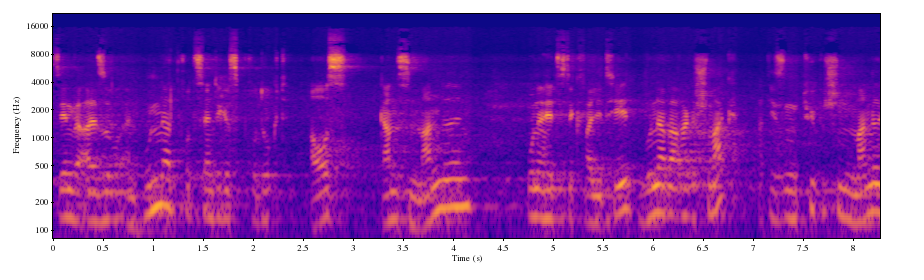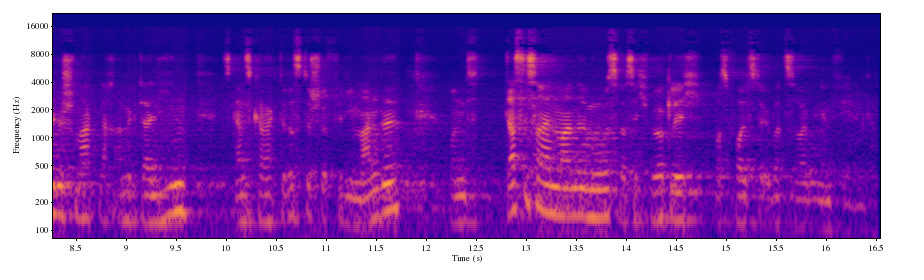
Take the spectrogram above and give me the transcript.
sehen wir also ein hundertprozentiges Produkt aus ganzen Mandeln, unerhitzte Qualität, wunderbarer Geschmack, diesen typischen Mandelgeschmack nach Amygdalin, das ganz charakteristische für die Mandel und das ist ein Mandelmus, was ich wirklich aus vollster Überzeugung empfehlen kann.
